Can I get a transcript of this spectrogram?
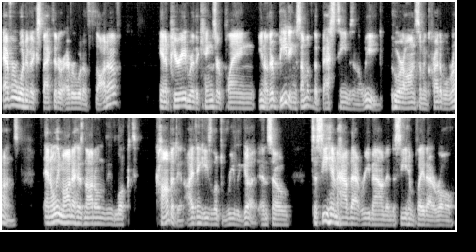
ever would have expected or ever would have thought of in a period where the Kings are playing, you know, they're beating some of the best teams in the league who are on some incredible runs. And Olli Maatta has not only looked competent, I think he's looked really good. And so to see him have that rebound and to see him play that role,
